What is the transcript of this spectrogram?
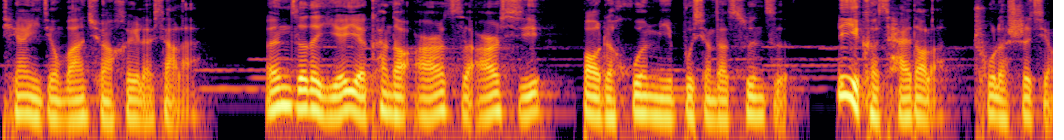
天已经完全黑了下来，恩泽的爷爷看到儿子儿媳抱着昏迷不醒的孙子，立刻猜到了出了事情。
